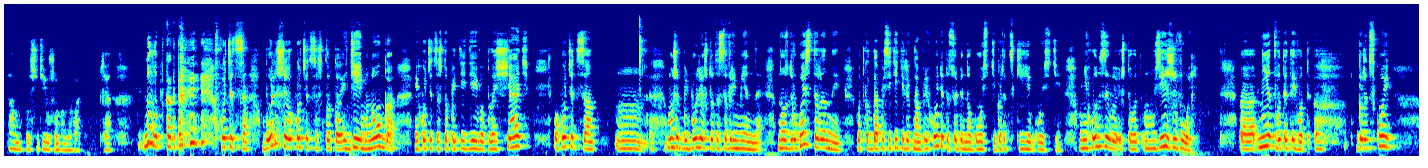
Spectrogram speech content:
Нам площадей уже маловато. Для... Ну вот как-то хочется больше, хочется что-то, идей много, и хочется, чтобы эти идеи воплощать, хочется, может быть, более что-то современное. Но с другой стороны, вот когда посетители к нам приходят, особенно гости, городские гости, у них отзывы, что вот музей живой. Э, Нет вот этой вот э, городской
